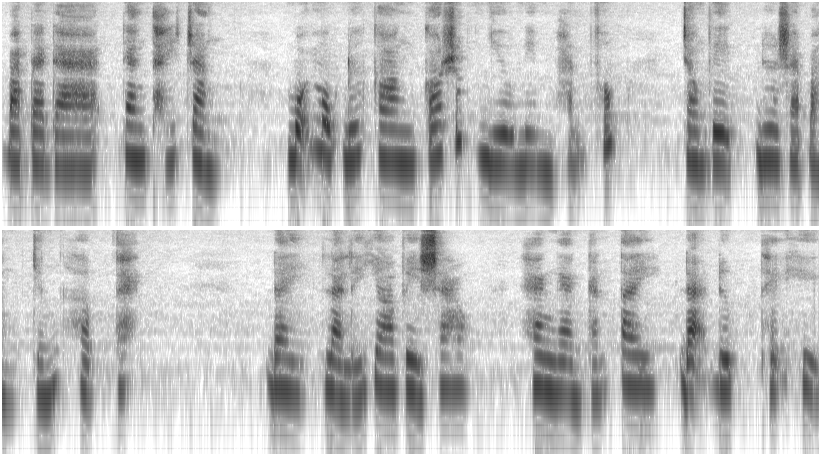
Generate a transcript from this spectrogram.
Bapdada đang thấy rằng mỗi một đứa con có rất nhiều niềm hạnh phúc trong việc đưa ra bằng chứng hợp tác. Đây là lý do vì sao hàng ngàn cánh tay đã được thể hiện.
